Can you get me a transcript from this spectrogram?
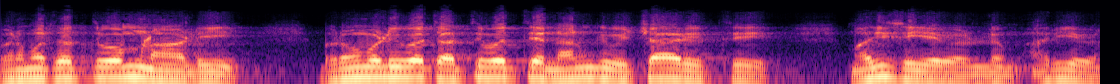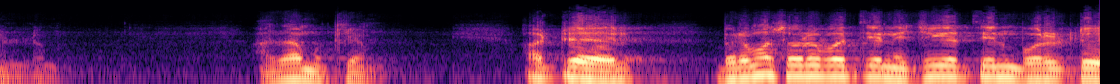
பிரம்ம தத்துவம் நாடி பிரம்ம வடிவ தத்துவத்தை நன்கு விசாரித்து மதி செய்ய வேண்டும் அறிய வேண்டும். அதுதான் முக்கியம். அவற்றில் பிரம்மஸ்வரூபத்தின் நிச்சயத்தின் பொருட்டு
